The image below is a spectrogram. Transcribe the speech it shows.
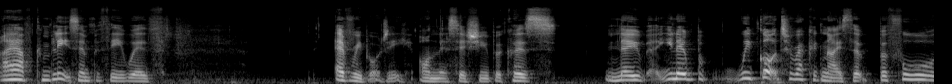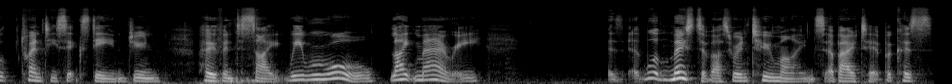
I have complete sympathy with everybody on this issue because no, you know, we've got to recognise that before 2016, June hove into sight, we were all like Mary well, most of us were in two minds about it because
